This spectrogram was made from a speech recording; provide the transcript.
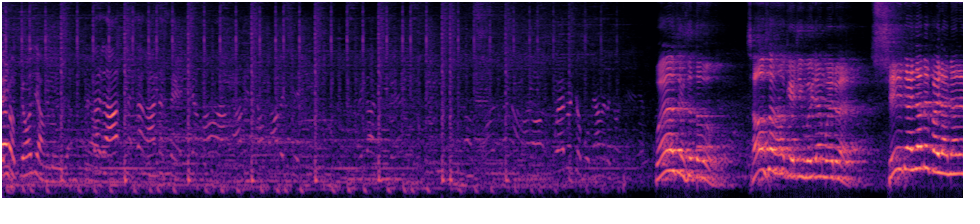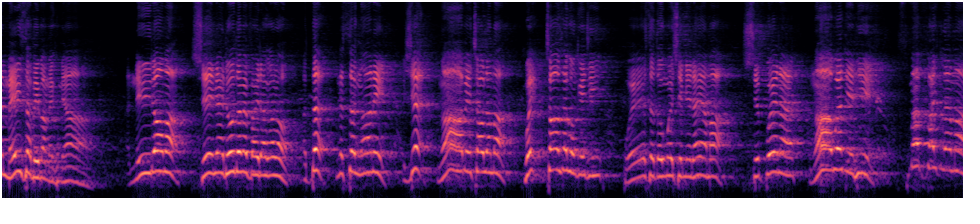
ကတော့ပြောကြမလို့ဗျာတက်က25 20ညမောင်းက5ဘီ6 5ဘီ8မိကနေတယ်ပွဲတော့ကြောက်ပုံများမယ်လို့ကျွန်တော်ထင်တယ်ပွဲစဉ်စစ်သုံး65 kg ဝေးတန်းပွဲအတွက် ရှင်ပြိုင်ကြမယ့်ဖိုက်တာများနဲ့မိတ်ဆက်ပေးပါမယ်ခင်ဗျာအနေတော့မှရှင်ပြိုင်ထိုးတဲ့ဖိုက်တာကတော့အသက်25နှစ်အရက်9ပဲ6လမ်းမှဝိတ်60 kg ပွဲစစ်သုံးပွဲရှင်ပြိုင်တိုင်းရမှာ10ပွဲနိုင်9ပွဲတည်ဖြင့် Smart Fight Club မှာ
